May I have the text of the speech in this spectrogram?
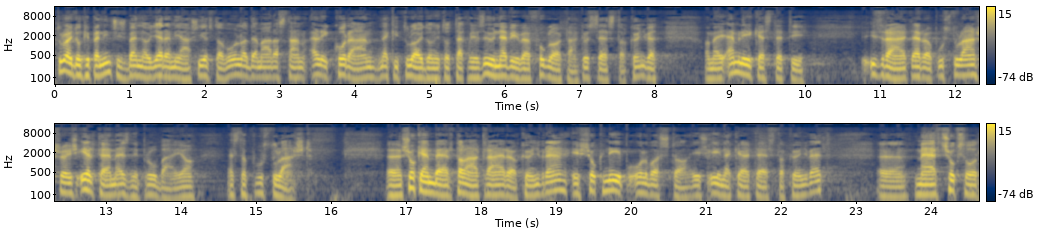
Tulajdonképpen nincs is benne, hogy Jeremiás írta volna, de már aztán elég korán neki tulajdonították, vagy az ő nevével foglalták össze ezt a könyvet, amely emlékezteti Izraelt erre a pusztulásra, és értelmezni próbálja ezt a pusztulást. Sok ember talált rá erre a könyvre, és sok nép olvasta és énekelte ezt a könyvet, mert sokszor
